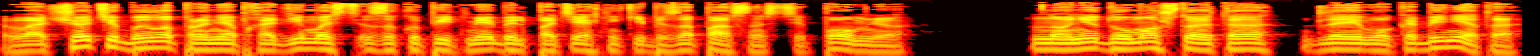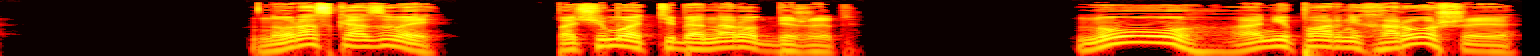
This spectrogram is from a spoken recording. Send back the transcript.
В отчете было про необходимость закупить мебель по технике безопасности, помню но не думал, что это для его кабинета. «Ну, рассказывай, почему от тебя народ бежит?» «Ну, они парни хорошие,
